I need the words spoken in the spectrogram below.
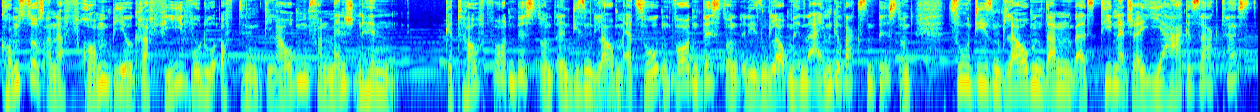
kommst du aus einer frommen Biografie, wo du auf den Glauben von Menschen hin getauft worden bist und in diesem Glauben erzogen worden bist und in diesen Glauben hineingewachsen bist und zu diesem Glauben dann als Teenager Ja gesagt hast?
